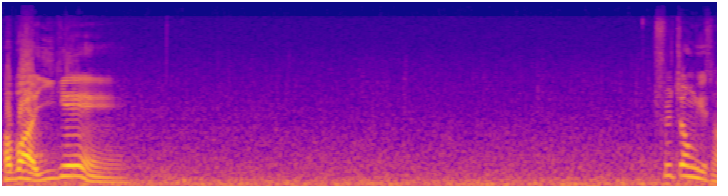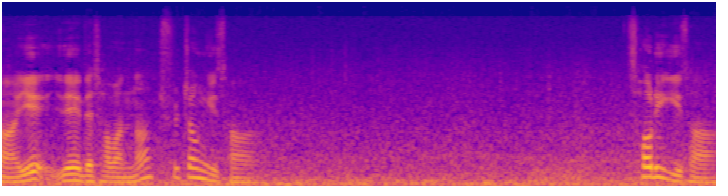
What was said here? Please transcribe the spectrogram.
봐봐 이게 출정기사. 얘, 얘 내가 잡았나? 출정기사. 서리기사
